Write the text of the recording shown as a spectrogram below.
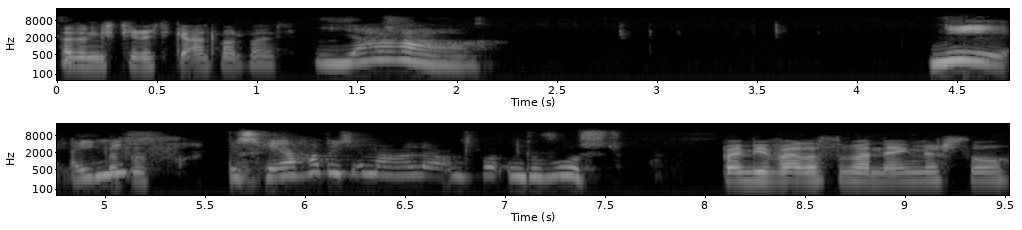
Also nicht die richtige Antwort weiß. Ja. Nee, eigentlich, ist, bisher habe ich immer alle Antworten gewusst. bei mir war das immer in Englisch so.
